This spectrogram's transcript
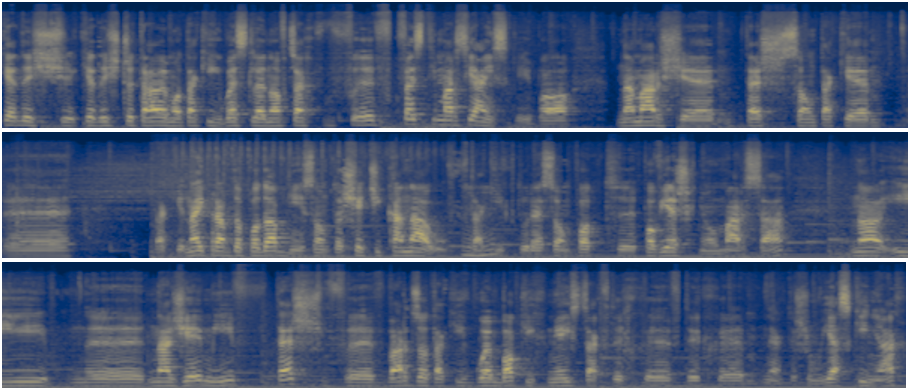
Kiedyś, kiedyś czytałem o takich beztlenowcach w, w kwestii marsjańskiej, bo na Marsie też są takie, e, takie najprawdopodobniej są to sieci kanałów, takich, które są pod e, powierzchnią Marsa. No i e, na Ziemi też w, bardzo takich głębokich miejscach, w tych, e, w tych jak to się mówi, jaskiniach,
